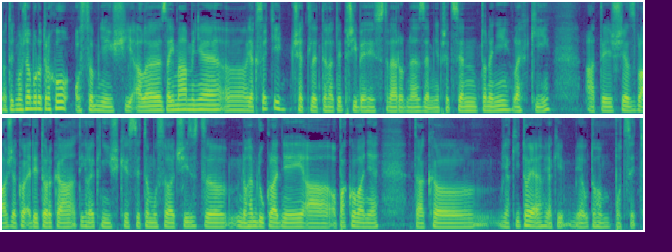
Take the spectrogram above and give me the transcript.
No teď možná budu trochu osobnější, ale zajímá mě, eh, jak se ti četly tyhle ty příběhy z tvé rodné země. Přeci jen to není lehký a ty ještě zvlášť jako editorka téhle knížky si to musela číst eh, mnohem důkladněji a opakovaně, tak eh, jaký to je, jaký je u toho pocit?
